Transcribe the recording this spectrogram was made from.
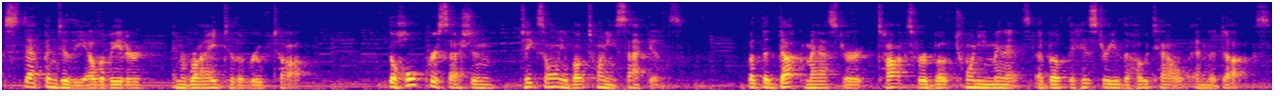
step into the elevator, and ride to the rooftop. The whole procession takes only about 20 seconds, but the duck master talks for about 20 minutes about the history of the hotel and the ducks.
